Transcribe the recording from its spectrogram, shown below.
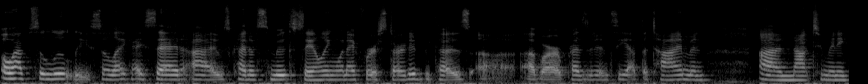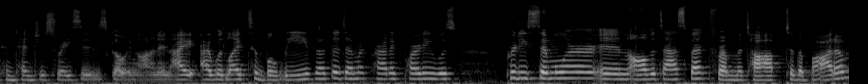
Oh, absolutely. So, like I said, uh, it was kind of smooth sailing when I first started because uh, of our presidency at the time and uh, not too many contentious races going on. And I, I would like to believe that the Democratic Party was pretty similar in all of its aspect from the top to the bottom.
